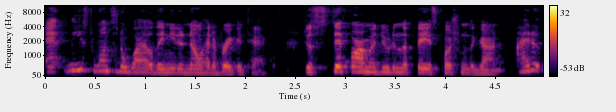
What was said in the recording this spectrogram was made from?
At least once in a while, they need to know how to break a tackle. Just stiff arm a dude in the face, push him to the ground. I don't.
